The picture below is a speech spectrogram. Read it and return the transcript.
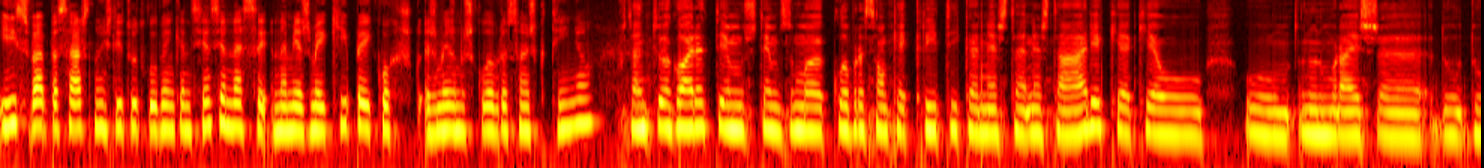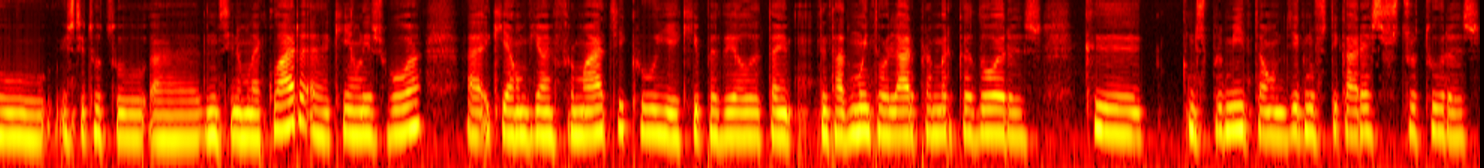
isso vai passar-se no Instituto Gulbenkian de Ciência, nessa, na mesma equipa e com as mesmas colaborações que tinham? Portanto, agora temos, temos uma colaboração que é crítica nesta, nesta área, que é, que é o, o, o Nuno Moraes uh, do, do, Instituto de Medicina Molecular, aqui em Lisboa, que é um bioinformático e a equipa dele tem tentado muito olhar para marcadores que, que nos permitam diagnosticar estas estruturas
